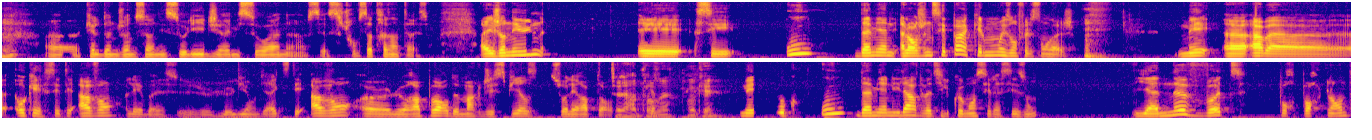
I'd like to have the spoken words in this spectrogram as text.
Mmh. Keldon Johnson est solide, Jeremy Sohan, je trouve ça très intéressant. Allez, j'en ai une et c'est où Damien. Alors, je ne sais pas à quel moment ils ont fait le sondage. Mais euh, ah bah ok, c'était avant les, bah, je, le lis en direct, c'était avant euh, le rapport de Mark J. Spears sur les Raptors. Sur les Raptors, ok. Mais donc où Damien Lillard va-t-il commencer la saison? Il y a 9 votes pour Portland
